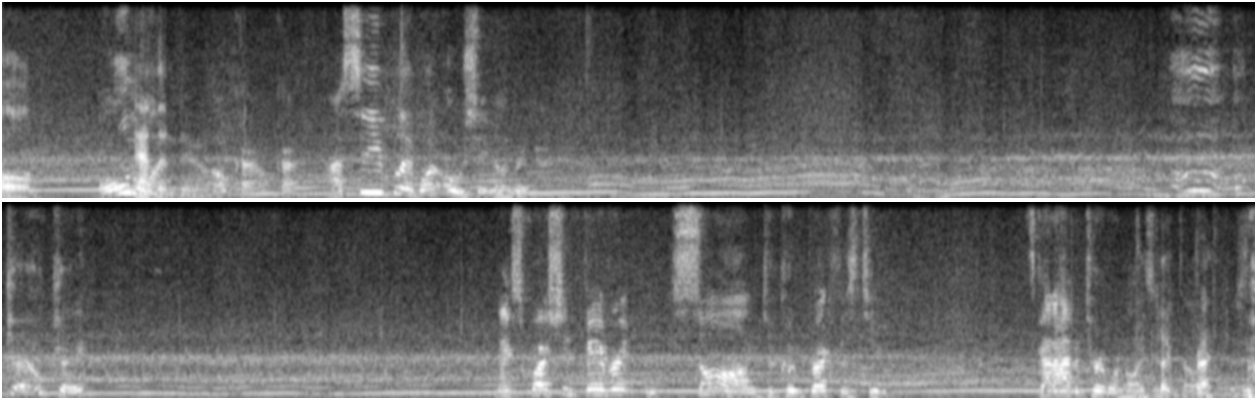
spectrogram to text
old. Old and one. the new. Okay, okay. I see you, Playboy. Oh shit, you're a great guy. Oh, okay, okay. Next question: Favorite song to cook breakfast to? It's gotta have a turbo noise in Cook it, though. breakfast No,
